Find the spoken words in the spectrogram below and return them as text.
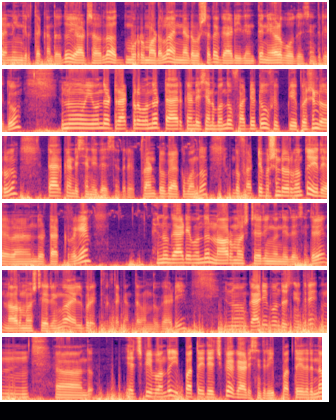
ರನ್ನಿಂಗ್ ಇರ್ತಕ್ಕಂಥದ್ದು. ಎರಡು ಸಾವಿರದ ಹದಿಮೂರು ಮಾಡಲು ಹನ್ನೆರಡು ವರ್ಷದ ಗಾಡಿ ಇದೆ ಅಂತಲೇ ಹೇಳ್ಬೋದು ಸ್ನೇಹಿತರೆ ಇದು. ಇನ್ನು ಈ ಒಂದು ಟ್ರ್ಯಾಕ್ಟರ್ ಬಂದು ಟೈರ್ ಕಂಡೀಷನ್ ಬಂದು ಫಾರ್ಟಿ ಟು ಫಿಫ್ಟಿ ಪರ್ಸೆಂಟ್ವರೆಗೂ ಟೈರ್ ಕಂಡೀಷನ್ ಇದೆ ಸ್ನೇಹಿತರೆ. ಫ್ರಂಟ್ ಟು ಬ್ಯಾಕ್ ಬಂದು ಒಂದು ಫಾರ್ಟಿ ಪರ್ಸೆಂಟ್ವರೆಗಂತೂ ಇದೆ ಒಂದು ಟ್ರ್ಯಾಕ್ಟರ್ಗೆ ಇನ್ನು ಗಾಡಿ ಬಂದು ನಾರ್ಮಲ್ ಸ್ಟೇರಿಂಗ್ ಒಂದಿದೆ ಸ್ನೇಹಿತರೆ. ನಾರ್ಮಲ್ ಸ್ಟೇರಿಂಗು ಆಯಿಲ್ ಬ್ರೇಕ್ ಇರ್ತಕ್ಕಂಥ ಒಂದು ಗಾಡಿ. ಇನ್ನು ಗಾಡಿ ಬಂದು ಸ್ನೇಹಿತರೆ ಒಂದು ಎಚ್ ಪಿ ಬಂದು ಇಪ್ಪತ್ತೈದು ಎಚ್ ಪಿ ಗಾಡಿ ಸ್ನೇಹಿತರೆ. ಇಪ್ಪತ್ತೈದರಿಂದ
